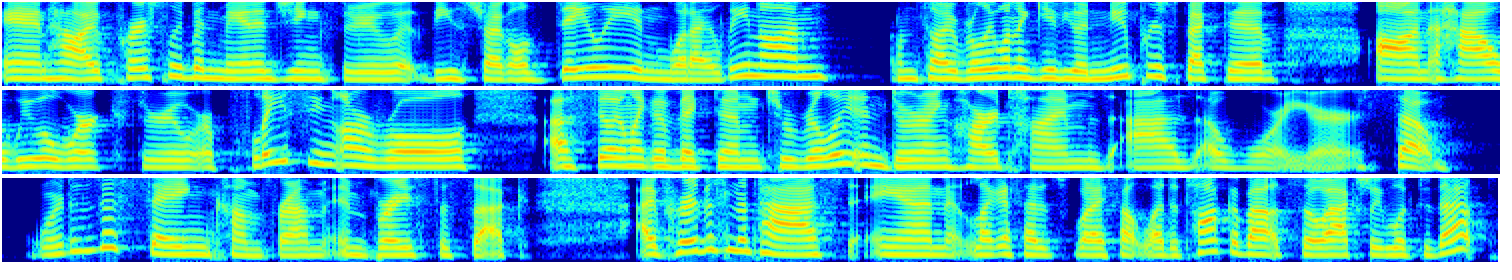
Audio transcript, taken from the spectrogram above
and how I've personally been managing through these struggles daily and what I lean on and so I really want to give you a new perspective on how we will work through replacing our role of feeling like a victim to really enduring hard times as a warrior. So, where does this saying come from? Embrace the suck. I've heard this in the past, and like I said, it's what I felt led to talk about. So I actually looked it up,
